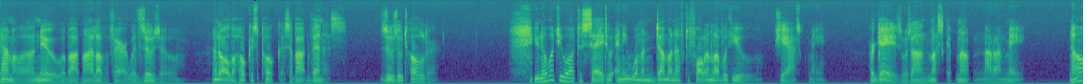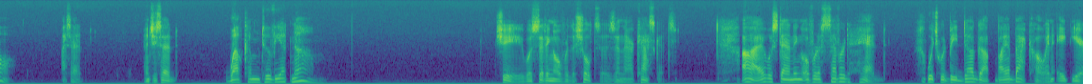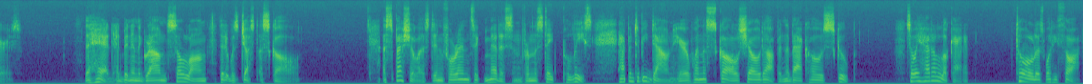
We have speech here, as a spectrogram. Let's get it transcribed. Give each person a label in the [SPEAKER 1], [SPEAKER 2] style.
[SPEAKER 1] Pamela knew about my love affair with Zuzu, and all the hocus-pocus about Venice. Zuzu told her. You know what you ought to say to any woman dumb enough to fall in love with you? she asked me. Her gaze was on Musket Mountain, not on me. No, I said. And she said, Welcome to Vietnam. She was sitting over the Schultzes in their caskets. I was standing over a severed head, which would be dug up by a backhoe in eight years. The head had been in the ground so long that it was just a skull. A specialist in forensic medicine from the state police happened to be down here when the skull showed up in the backhoe's scoop. So he had a look at it, told us what he thought.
